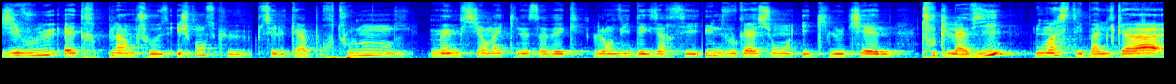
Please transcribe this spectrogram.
j'ai voulu être plein de choses. Et je pense que c'est le cas pour tout le monde. Même s'il y en a qui naissent avec l'envie d'exercer une vocation et qui le tiennent toute la vie. Moi, c'était pas le cas.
